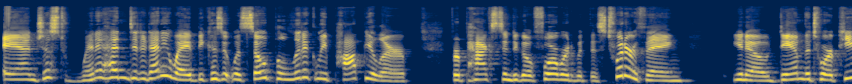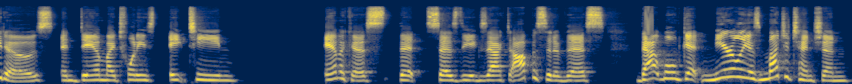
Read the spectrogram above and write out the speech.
and just went ahead and did it anyway because it was so politically popular for Paxton to go forward with this Twitter thing. You know, damn the torpedoes and damn my 2018 amicus that says the exact opposite of this that won't get nearly as much attention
